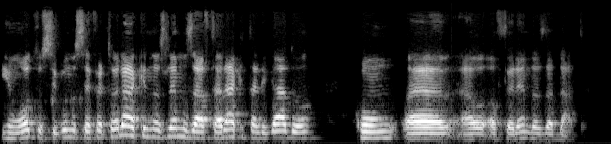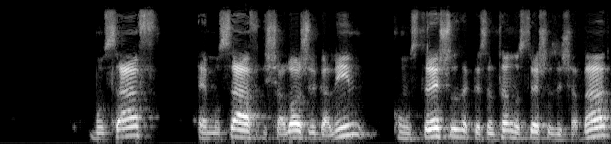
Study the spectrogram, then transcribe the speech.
E um outro segundo Sefer Torá, que nós lemos a Aftará, que está ligado com uh, oferendas da data. Musaf é Musaf de Shalosh de Galim, com os trechos, acrescentando os trechos de Shabbat,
